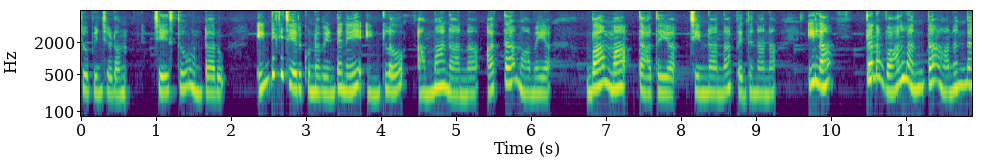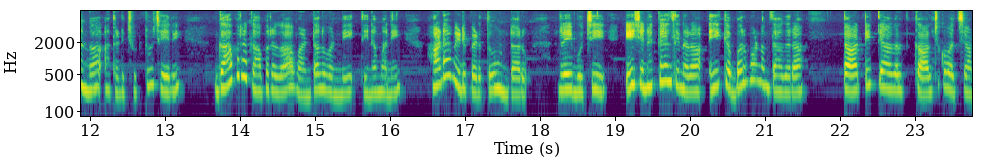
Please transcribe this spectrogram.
చూపించడం చేస్తూ ఉంటారు. ఇంటికి చేరుకున్న వెంటనే ఇంట్లో అమ్మ నాన్న అత్త మామయ్య బామ్మ తాతయ్య చిన్నాన్న పెద్దనాన్న ఇలా తన వాళ్ళంతా ఆనందంగా అతడి చుట్టూ చేరి గాబర గాబరగా వంటలు వండి తినమని హడావిడి పెడుతూ ఉంటారు. రే బుచ్చి ఈ శనక్కాయలు తినరా? ఈ కొబ్బరి బొండం తాగరా? తాటి త్యాగలు కాల్చుకువచ్చాం.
